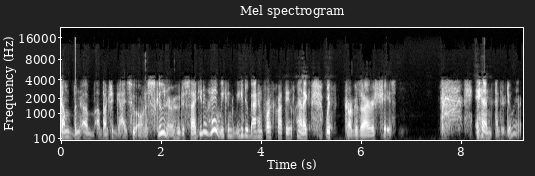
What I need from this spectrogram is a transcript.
some a, a bunch of guys who own a schooner who decide you know hey we can we can do back and forth across the Atlantic with cargoes of Irish cheese, and and they're doing it,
